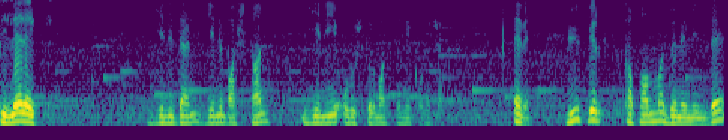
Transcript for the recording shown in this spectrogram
bilerek yeniden, yeni baştan yeniyi oluşturmak demek olacaktı. Evet, büyük bir kapanma döneminde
